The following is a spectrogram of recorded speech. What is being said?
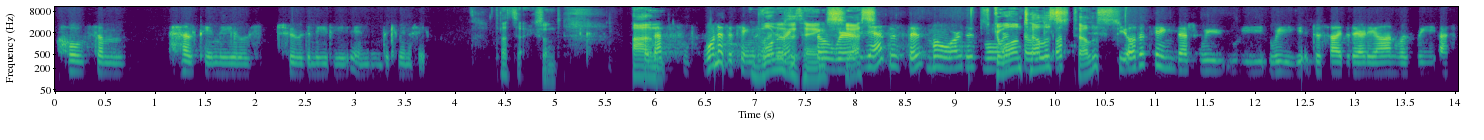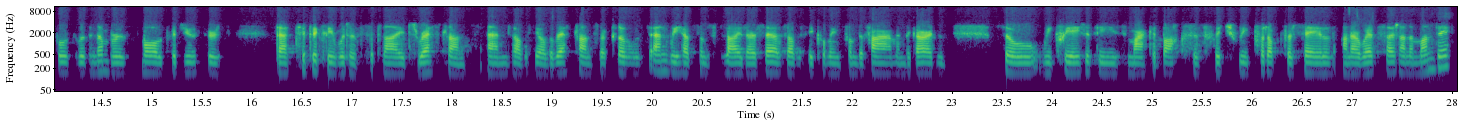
wholesome, healthy meals to the needy in the community. That's excellent. And so that's one of the things. One of the things. So yes. Yeah, there's, there's more. There's more. Go on, so tell us. Other, tell us. The other thing that we, we we decided early on was we, I suppose, there was a number of small producers that typically would have supplied restaurants, and obviously all the restaurants are closed, and we have some supplies ourselves, obviously coming from the farm and the garden. So we created these market boxes, which we put up for sale on our website on a Monday,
